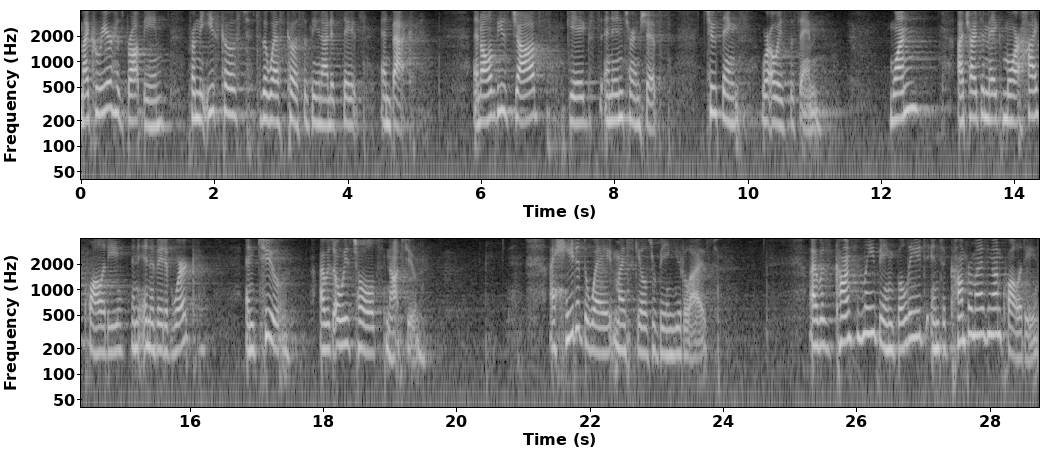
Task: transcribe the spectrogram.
My career has brought me from the East Coast to the West Coast of the United States and back. And all of these jobs, gigs, and internships, two things were always the same. One, I tried to make more high quality and innovative work and two, I was always told not to. I hated the way my skills were being utilized. I was constantly being bullied into compromising on quality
